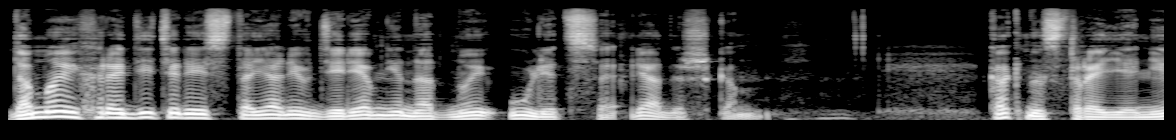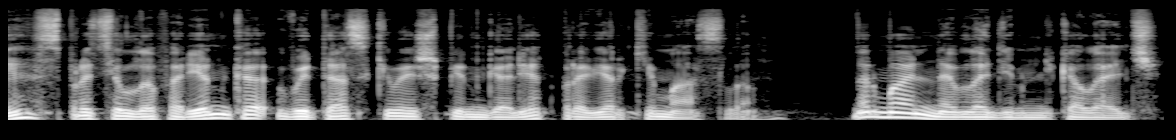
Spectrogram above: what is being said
Дома их родителей стояли в деревне на одной улице, рядышком. «Как настроение?» — спросил Лафаренко, вытаскивая шпингалет проверки масла. Нормальное, Владимир Николаевич,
